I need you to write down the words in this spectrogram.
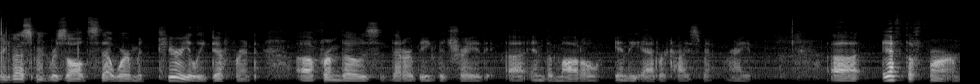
investment results that were materially different uh, from those that are being portrayed uh, in the model in the advertisement, right? Uh, if the firm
